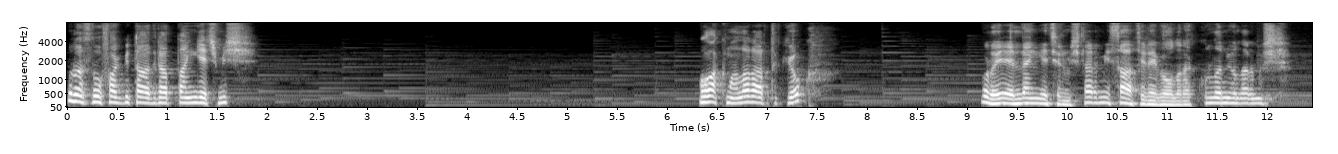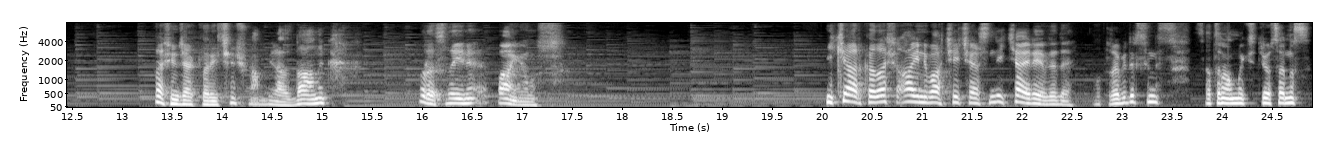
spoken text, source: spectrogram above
Burası da ufak bir tadilattan geçmiş. Bu akmalar artık yok. Burayı elden geçirmişler. Misafir evi olarak kullanıyorlarmış. Taşınacakları için şu an biraz dağınık. Burası da yine banyomuz. İki arkadaş aynı bahçe içerisinde iki ayrı evde de oturabilirsiniz. Satın almak istiyorsanız.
